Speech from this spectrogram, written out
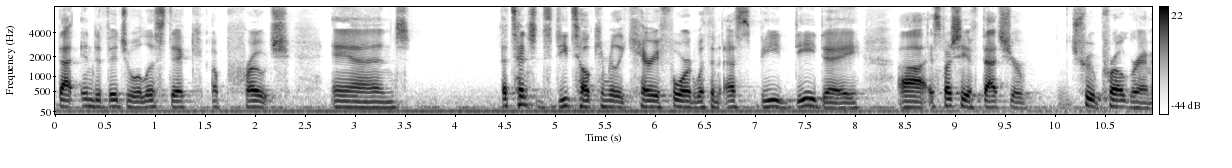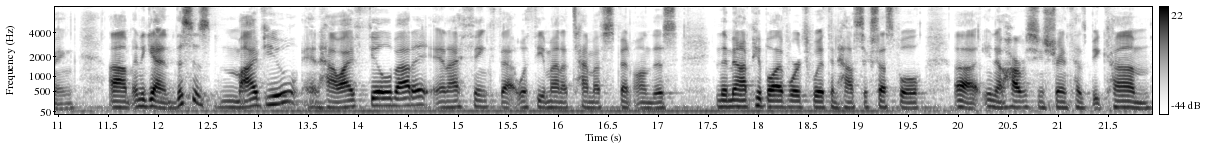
that individualistic approach and attention to detail can really carry forward with an SBD day, uh, especially if that's your true programming. Um, and again, this is my view and how I feel about it. And I think that with the amount of time I've spent on this and the amount of people I've worked with and how successful, uh, you know, harvesting strength has become,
